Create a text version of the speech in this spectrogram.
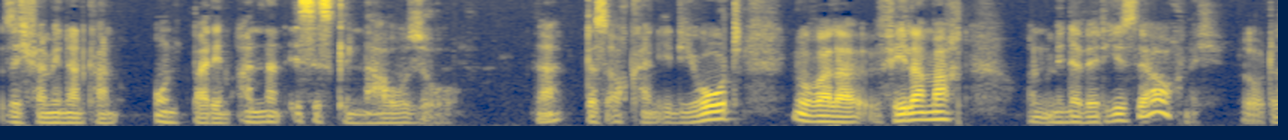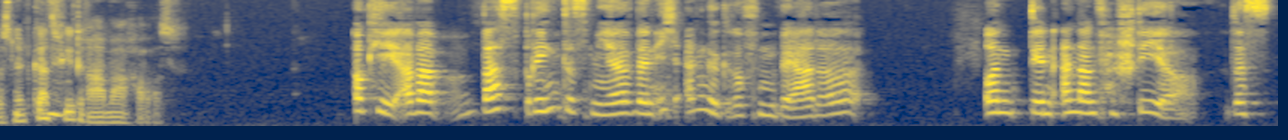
sich vermindern kann. Und bei dem anderen ist es genauso. Ja, das ist auch kein Idiot, nur weil er Fehler macht. Und minderwertig ist er auch nicht. So, das nimmt ganz viel Drama raus. Okay, aber was bringt es mir, wenn ich angegriffen werde und den anderen verstehe? Das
